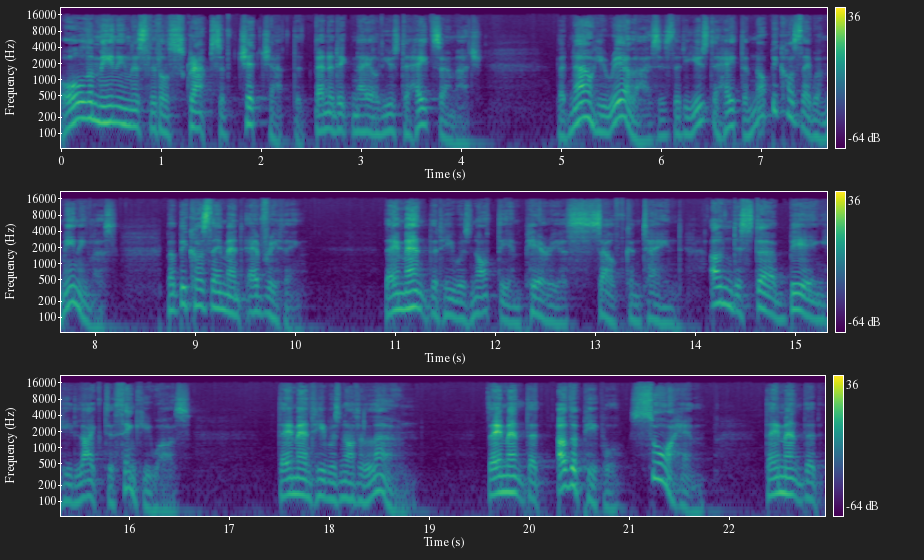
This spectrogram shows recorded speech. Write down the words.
All the meaningless little scraps of chit chat that Benedict Nail used to hate so much. But now he realizes that he used to hate them not because they were meaningless, but because they meant everything. They meant that he was not the imperious, self contained, undisturbed being he liked to think he was. They meant he was not alone. They meant that other people saw him. They meant that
